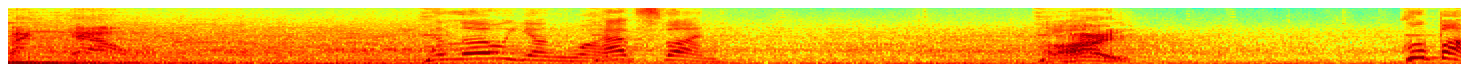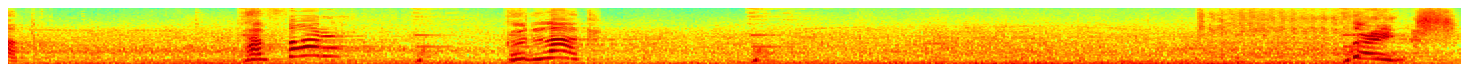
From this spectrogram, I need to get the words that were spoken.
back down. Hello, young one. Have fun. Hi. Group up. Have fun. Good luck. Thanks.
